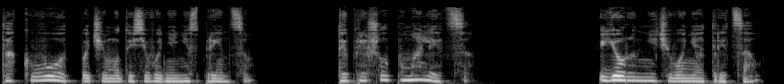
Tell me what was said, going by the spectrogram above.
Так вот, почему ты сегодня не с принцем. Ты пришел помолиться». Йоран ничего не отрицал.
